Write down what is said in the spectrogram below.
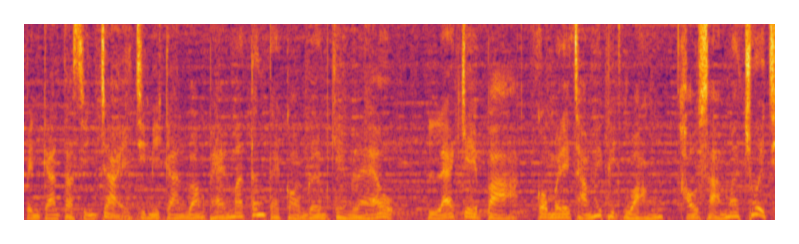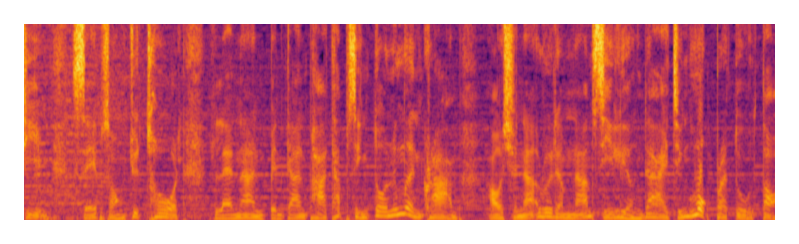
เป็นการตัดสินใจที่มีการวางแผนมาตั้งแต่ก่อนเริ่มเกมแล้ว และเกปาก็ไม่ได้ทำให้ผิดหวัง เขาสามารถช่วยทีมเซฟ 2 จุดโทษ และนั่นเป็นการพาทัพสิงโตน้ำเงินคราม เอาชนะเรือดำน้ำสีเหลืองได้ถึง 6 ประตูต่อ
